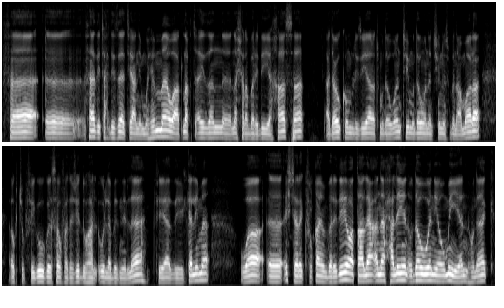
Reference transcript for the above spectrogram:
فهذه تحديثات يعني مهمة وأطلقت أيضا نشرة بريدية خاصة. أدعوكم لزيارة مدونتي مدونة يونس بن عمارة. اكتب في جوجل سوف تجدها الأولى بإذن الله في هذه الكلمة واشترك في القائمة البريدية وطالع. أنا حاليا أدون يوميا هناك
